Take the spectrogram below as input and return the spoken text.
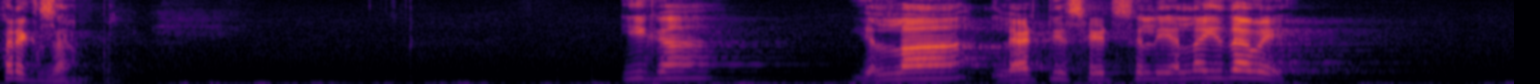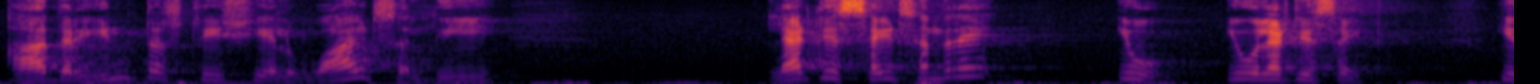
for example ಈಗ ಎಲ್ಲ ಲ್ಯಾಟಿಸೈಡ್ಸಲ್ಲಿ ಎಲ್ಲ ಇದ್ದಾವೆ ಆದರೆ ಇಂಟರ್ಸ್ಟೀಷಿಯಲ್ ವಾಯ್ಡ್ಸಲ್ಲಿ ಲ್ಯಾಟಿಸೈಡ್ಸ್ ಅಂದರೆ ಇವು ಇವು ಲ್ಯಾಟಿಸೈಟ್ ಈ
